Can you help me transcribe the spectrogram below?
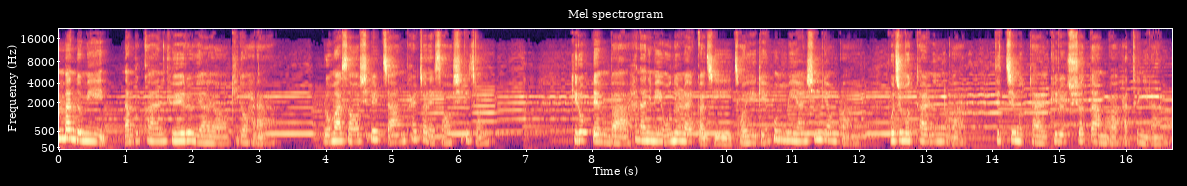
한반도 및 남북한 교회를 위하여 기도하라. 로마서 11장 8절에서 12절. 기록된 바 하나님이 오늘날까지 저희에게 혼미한 심령과 보지 못할 눈과 듣지 못할 귀를 주셨다함과 같으니라.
